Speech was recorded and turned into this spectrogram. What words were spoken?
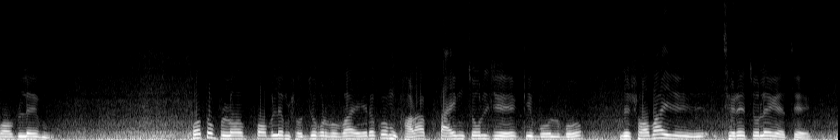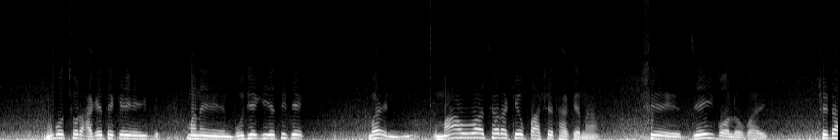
প্রবলেম কত প্রবলেম সহ্য করব ভাই? এরকম খারাপ টাইম চলছে, কি বলব? যে সবাই ছেড়ে চলে গেছে। বছর আগে থেকে এই মানে বুঝে গিয়েছি যে, ভাই মা বাবা ছাড়া কেউ পাশে থাকে না। সে যেই বলো ভাই। সেটা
